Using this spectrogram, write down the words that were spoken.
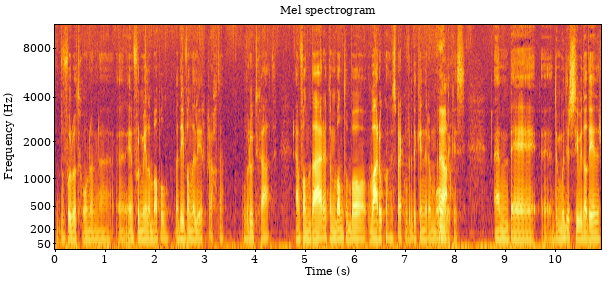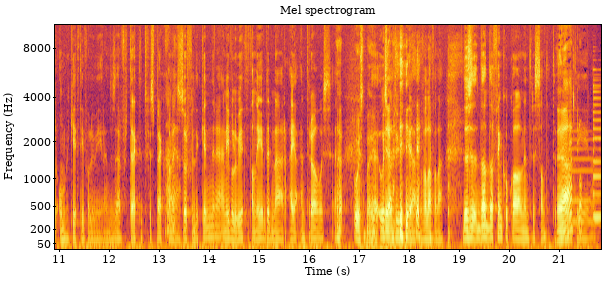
bijvoorbeeld gewoon een, eh, een informele babbel met een van de leerkrachten over hoe het gaat. En van daaruit een band te bouwen waar ook een gesprek over de kinderen mogelijk is. En bij eh, de moeders zien we dat eerder omgekeerd evolueren. Dus daar vertrekt het gesprek vanuit ja. de zorg voor de kinderen en evolueert het dan eerder naar, ah ja, en trouwens, en, hoe is het met u? eh, hoe is het Ja. met u? Ja, voilà, voilà. Dus eh, dat, dat vind ik ook wel een interessante tip Ja, te klopt. geven.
